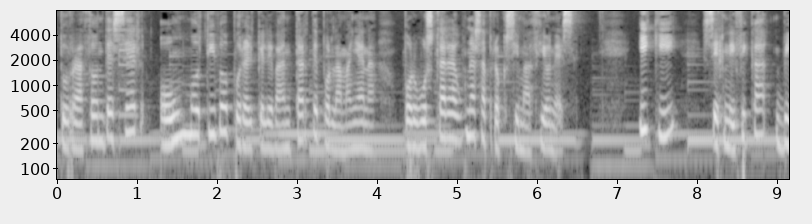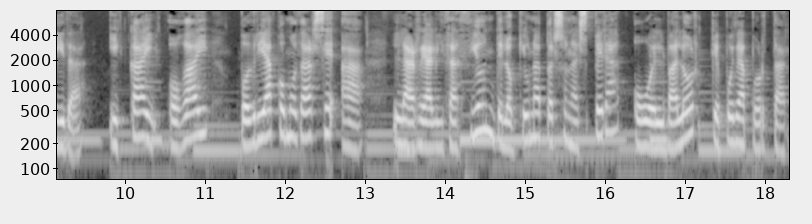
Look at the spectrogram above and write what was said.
tu razón de ser o un motivo por el que levantarte por la mañana, por buscar algunas aproximaciones. Iki significa vida y Kai o Gai podría acomodarse a la realización de lo que una persona espera o el valor que puede aportar.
